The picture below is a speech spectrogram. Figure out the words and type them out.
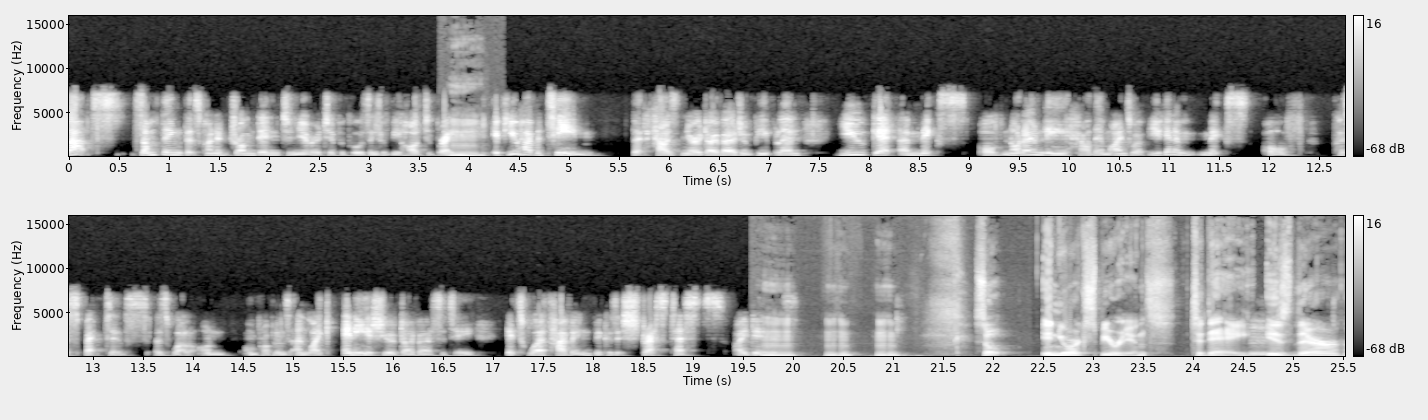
that's something that's kind of drummed into neurotypicals and can be hard to break. Mm. If you have a team that has neurodivergent people in, you get a mix of not only how their minds work, but you get a mix of perspectives as well on on problems. And like any issue of diversity, it's worth having because it stress tests ideas. Mm-hmm. Mm-hmm. Mm-hmm. So, in your experience today, Mm. is there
